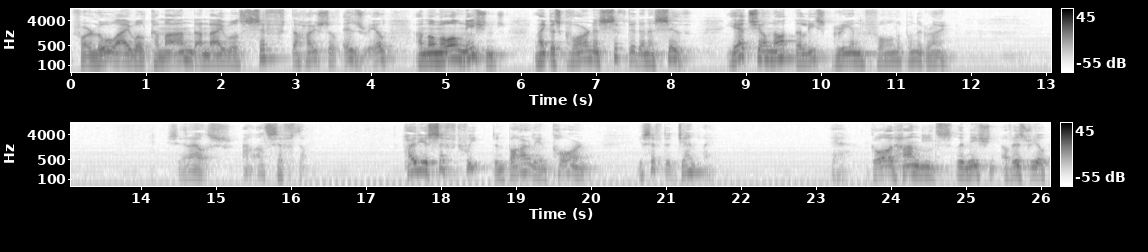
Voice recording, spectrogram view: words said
For lo, I will command, and I will sift the house of Israel among all nations, like as corn is sifted in a sieve. Yet shall not the least grain fall upon the ground. He said, I'll I'll, I'll sift them. How do you sift wheat and barley and corn? You sift it gently. Yeah. God handles the nation of Israel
